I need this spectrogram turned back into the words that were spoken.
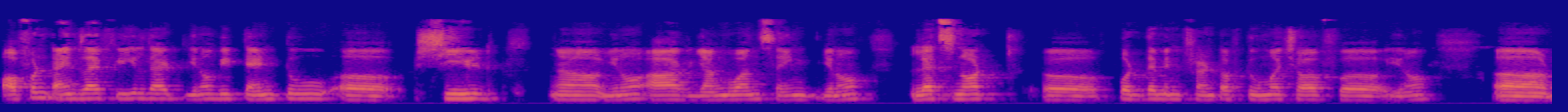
oftentimes i feel that you know we tend to uh, shield uh, you know our young ones saying you know let's not put them in front of too much of uh, you know uh,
